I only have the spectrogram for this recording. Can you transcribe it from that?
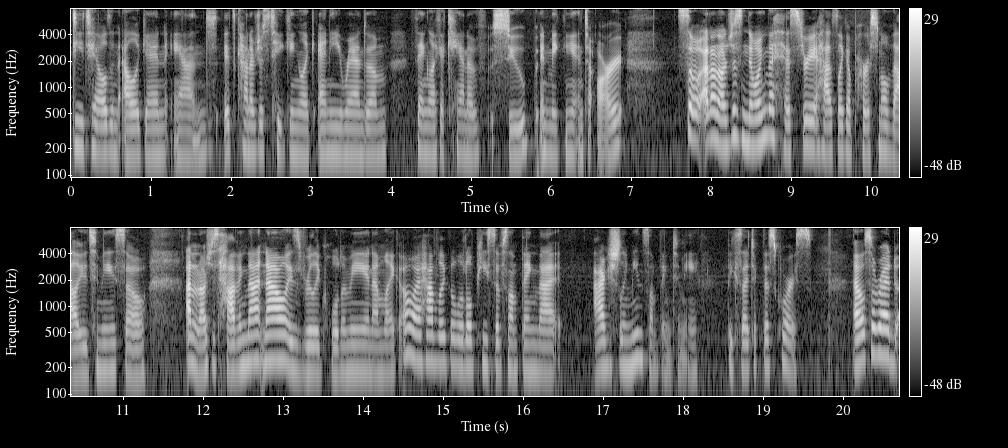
detailed and elegant. And it's kind of just taking like any random thing, like a can of soup, and making it into art. So I don't know, just knowing the history, it has like a personal value to me. So I don't know, just having that now is really cool to me. And I'm like, oh, I have like a little piece of something that actually means something to me because I took this course. I also read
